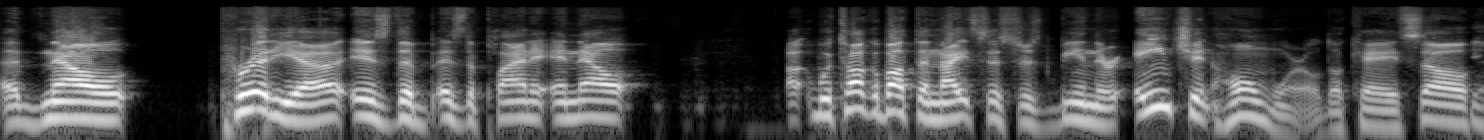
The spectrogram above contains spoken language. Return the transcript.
Uh, now, Peridea is the is the planet, and now uh, we'll talk about the Night Sisters being their ancient homeworld. Okay, so. Yeah.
